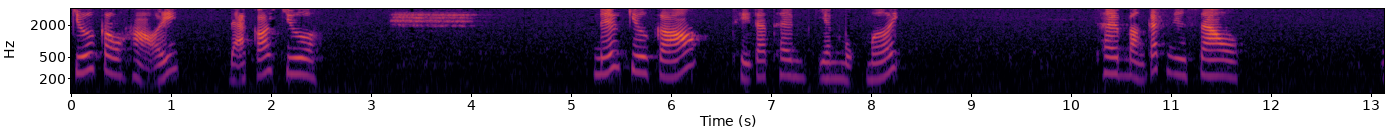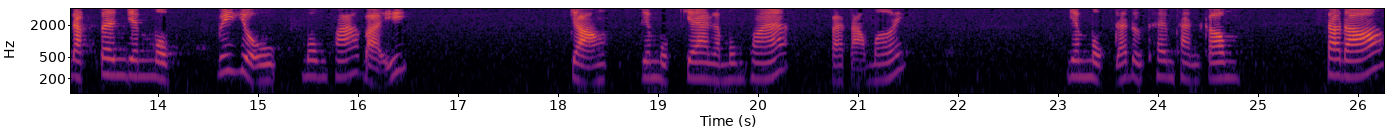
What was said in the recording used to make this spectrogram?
chứa câu hỏi đã có chưa? Nếu chưa có thì ta thêm danh mục mới. Thêm bằng cách như sau. Đặt tên danh mục, ví dụ môn hóa 7. Chọn danh mục cha là môn hóa và tạo mới. Danh mục đã được thêm thành công. Sau đó,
